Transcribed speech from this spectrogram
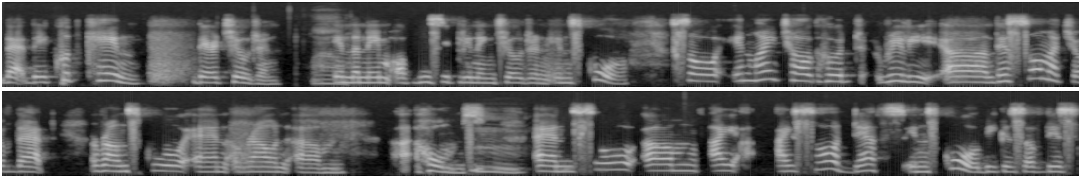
that they could cane their children Wow. in the name of disciplining children in school. So in my childhood, really, uh, there's so much of that around school and around um, uh, homes. Mm, And so um, I I saw deaths in school because of these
